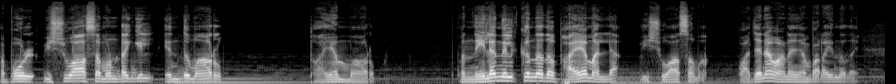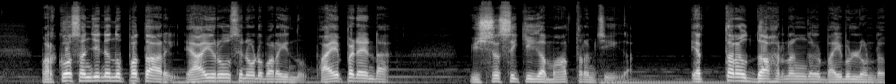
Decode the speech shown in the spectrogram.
അപ്പോൾ വിശ്വാസമുണ്ടെങ്കിൽ എന്തു മാറും? ഭയം മാറും. അപ്പം നിലനിൽക്കുന്നത് ഭയമല്ല വിശ്വാസമാണ് വചനമാണ് ഞാൻ പറയുന്നത്. മർക്കോസ് അഞ്ചിന്റെ മുപ്പത്താറിൽ രായുറോസിനോട് പറയുന്നു ഭയപ്പെടേണ്ട വിശ്വസിക്കുക മാത്രം ചെയ്യുക. എത്ര ഉദാഹരണങ്ങൾ ബൈബിളിലുണ്ട്?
